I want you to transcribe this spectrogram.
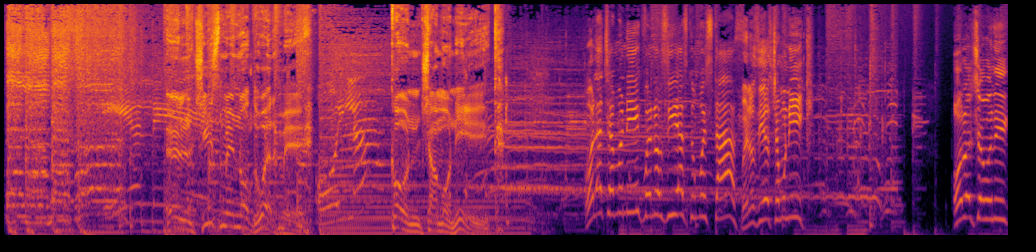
de la mejor. El chisme no duerme Hola. con Chamonix. Hola, Chamonix. Buenos días. ¿Cómo estás? Buenos días, Chamonix. Hola, Chamonix.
